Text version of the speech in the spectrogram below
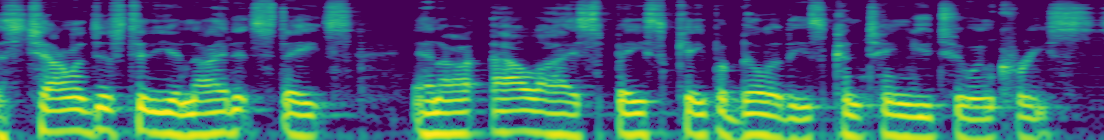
as challenges to the United States and our allies' space capabilities continue to increase.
